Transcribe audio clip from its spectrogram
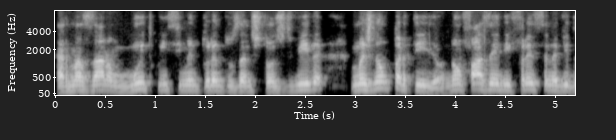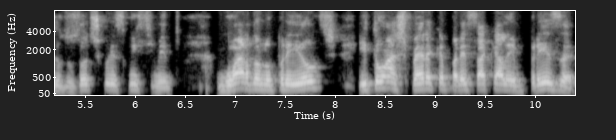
armazenaram muito conhecimento durante os anos todos de vida, mas não partilham, não fazem a diferença na vida dos outros com esse conhecimento. Guardam-no para eles e estão à espera que apareça aquela empresa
